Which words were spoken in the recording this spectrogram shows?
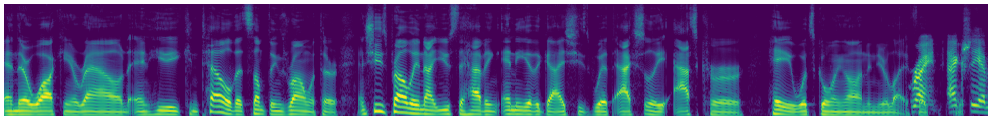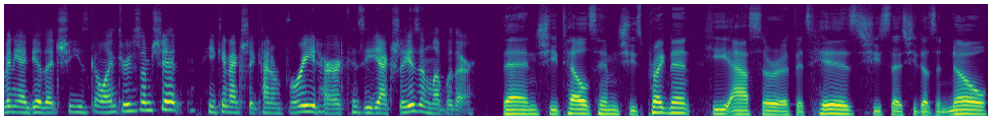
and they're walking around and he can tell that something's wrong with her and she's probably not used to having any of the guys she's with actually ask her hey what's going on in your life Like, Right. Actually, have any idea that she's going through some shit? He can actually kind of read her because he actually is in love with her. then she tells him she's pregnant he asks her if it's his she says she doesn't know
